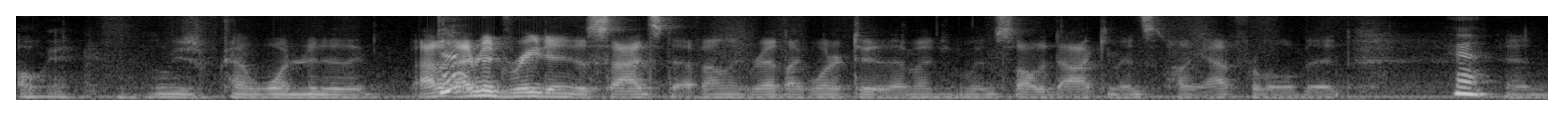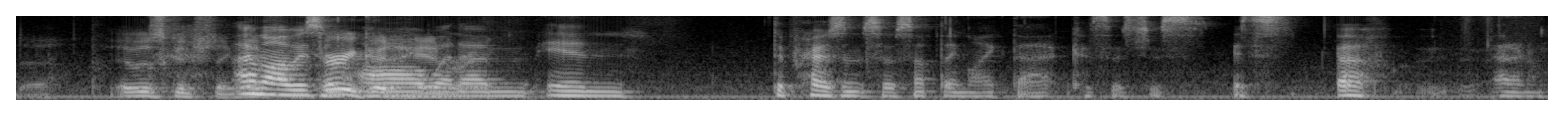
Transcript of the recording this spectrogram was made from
okay. We just kind of wandered into the. I, I didn't read any of the side stuff. I only read like one or two of them. I went and saw the documents and hung out for a little bit. Yeah. And uh, it was interesting. I'm always very in good awe when I'm in the presence of something like that because it's just it's uh, I don't know.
